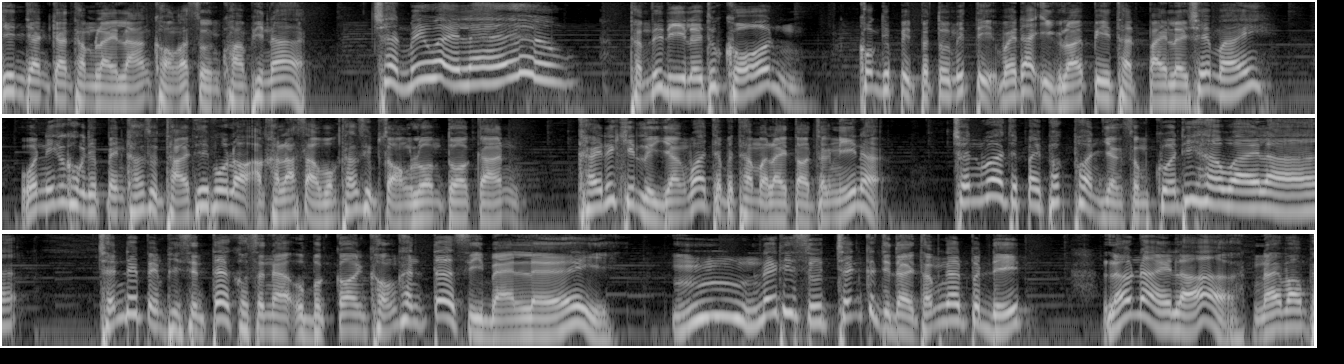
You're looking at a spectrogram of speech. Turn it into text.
ยืนยันการทำลายล้างของอสูรความพินาศ ฉันไม่ไหวแล้วทำได้ดีเลยทุกคน คงจะปิดประตูมิติไว้ได้อีกร้อยปีถัดไปเลยใช่ไหม วันนี้ก็คงจะเป็นครั้งสุดท้ายที่พวกเราอัครสาวกทั้ง 12 รวมตัวกัน ใครได้คิดหรือยังว่าจะไปทำอะไรต่อจากนี้น่ะ ฉันว่าจะไปพักผ่อนอย่างสมควรที่ฮาวายล่ะ ฉันได้เป็นพรีเซนเตอร์โฆษณาอุปกรณ์ของ Hunter 4แบรนด์เลย อืม ในที่สุดฉันก็จะได้ทำงานประดิษฐ์ แล้วนายล่ะ นายวางแผ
